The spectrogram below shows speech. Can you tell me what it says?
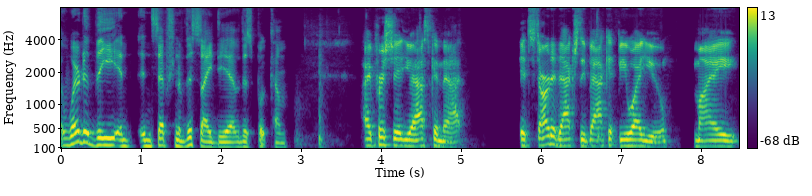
where did the in- inception of this idea of this book come? I appreciate you asking that. It started actually back at BYU. My,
